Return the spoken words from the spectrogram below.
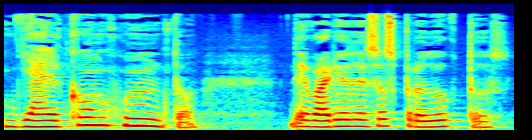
Ya el conjunto de varios de esos productos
